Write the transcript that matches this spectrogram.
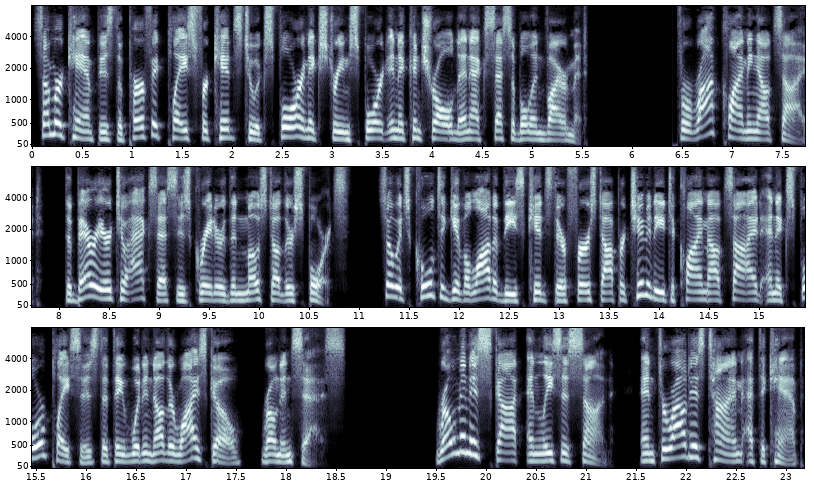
summer camp is the perfect place for kids to explore an extreme sport in a controlled and accessible environment. For rock climbing outside, the barrier to access is greater than most other sports, so it's cool to give a lot of these kids their first opportunity to climb outside and explore places that they wouldn't otherwise go, Ronan says. Ronan is Scott and Lisa's son, and throughout his time at the camp,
